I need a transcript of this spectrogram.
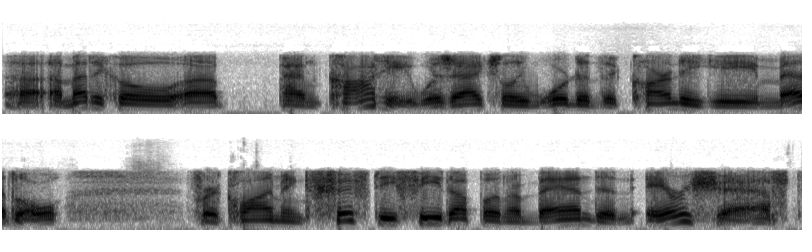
uh, Americo uh, Pancotti, was actually awarded the Carnegie Medal for climbing 50 feet up an abandoned air shaft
